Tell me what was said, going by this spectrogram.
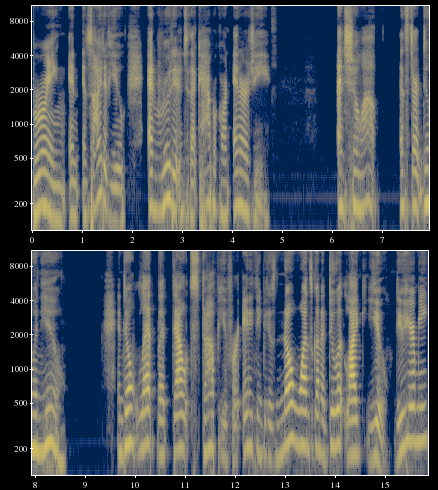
brewing in, inside of you, and root it into that Capricorn energy and show up and start doing you. And don't let the doubt stop you for anything because no one's going to do it like you. Do you hear me?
